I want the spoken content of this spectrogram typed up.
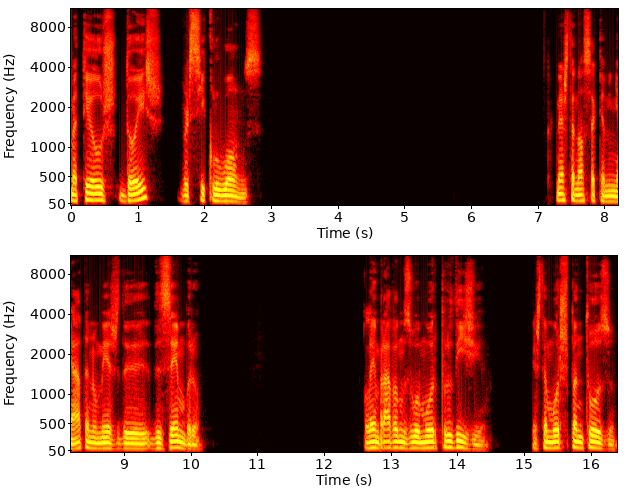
Mateus 2, versículo 11. Nesta nossa caminhada no mês de dezembro, lembrávamos o amor prodígio, este amor espantoso,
